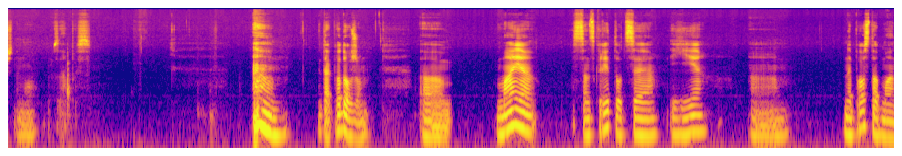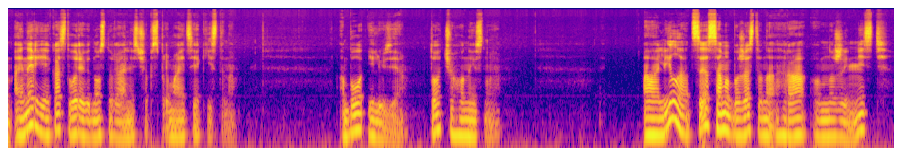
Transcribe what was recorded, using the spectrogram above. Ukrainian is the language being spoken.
Почнемо запис. Так, продовжуємо. Е, Майя з санскриту це є е, не просто обман, а енергія, яка створює відносну реальність, що сприймається як істина. Або ілюзія, то, чого не існує. А ліла це саме божественна гра в множинність,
